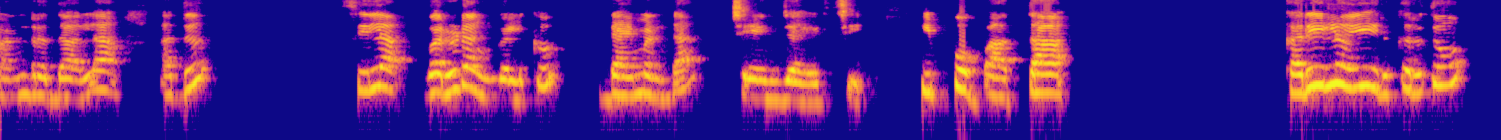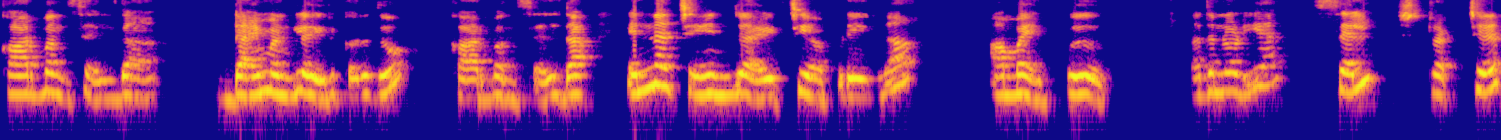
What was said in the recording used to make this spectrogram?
பண்றதால அது சில வருடங்களுக்கு டைமண்டா சேஞ்ச் ஆயிடுச்சு. இப்போ பார்த்தா கரியில இருக்கிறதும் கார்பன் செல் தான். டைமண்ட்ல இருக்கிறதும் கார்பன் செல் தான். என்ன சேஞ்ச் ஆயிடுச்சு அப்படின்னா அமைப்பு. அதனுடைய செல் ஸ்ட்ரக்சர்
